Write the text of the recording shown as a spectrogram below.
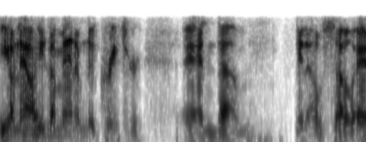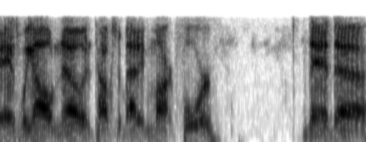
You know, now he's a man of new creature, and um, you know, so as we all know, it talks about in Mark four that uh,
